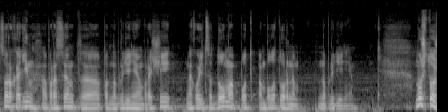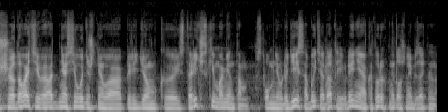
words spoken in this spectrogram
41% э, под наблюдением врачей находится дома под амбулаторным наблюдением. Ну что ж, давайте от дня сегодняшнего перейдем к историческим моментам. Вспомним людей, события, даты, явления, о которых мы должны обязательно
